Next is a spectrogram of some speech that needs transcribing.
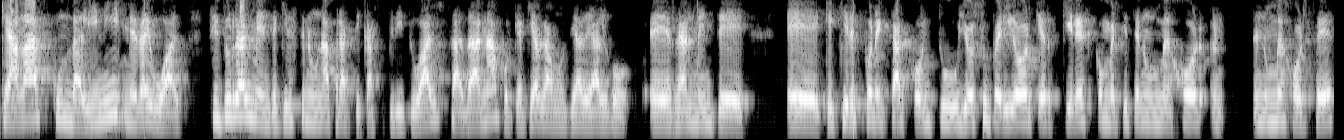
que hagas kundalini, me da igual. Si tú realmente quieres tener una práctica espiritual, sadhana, porque aquí hablamos ya de algo eh, realmente eh, que quieres conectar con tu yo superior, que quieres convertirte en un mejor, en un mejor ser,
